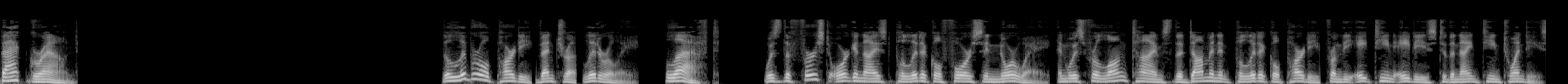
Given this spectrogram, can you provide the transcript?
Background The Liberal Party Venstre, literally, left, was the first organized political force in Norway, and was for long times the dominant political party from the 1880s to the 1920s.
